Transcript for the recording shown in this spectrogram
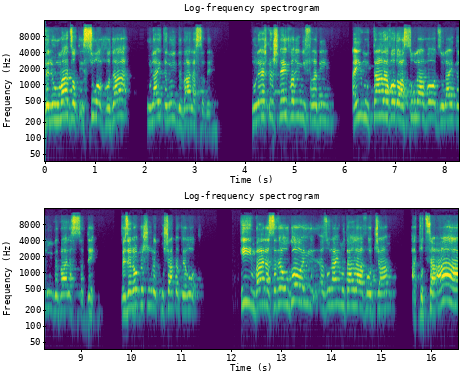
ולעומת זאת איסור עבודה אולי תלוי בבעל השדה. אולי יש כאן שני דברים נפרדים, האם מותר לעבוד או אסור לעבוד, זה אולי תלוי בבעל השדה, וזה לא קשור לקדושת הפירות. אם בעל השדה הוא גוי, אז אולי מותר לעבוד שם, התוצאה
